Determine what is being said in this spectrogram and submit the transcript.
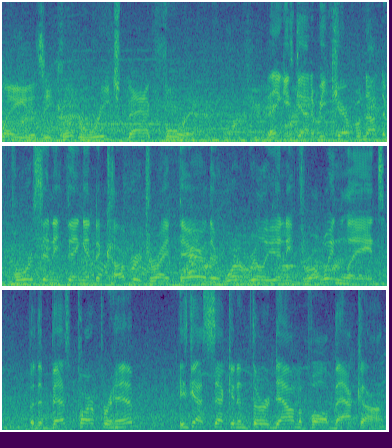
late as he couldn't reach back for it. I think he's got to be careful not to force anything into coverage right there. There weren't really any throwing lanes, but the best part for him, he's got second and third down to fall back on.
